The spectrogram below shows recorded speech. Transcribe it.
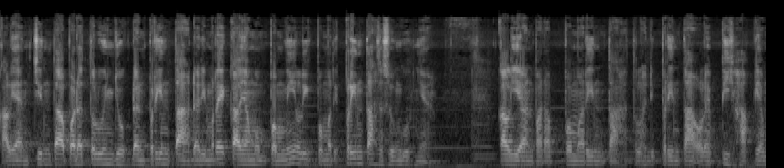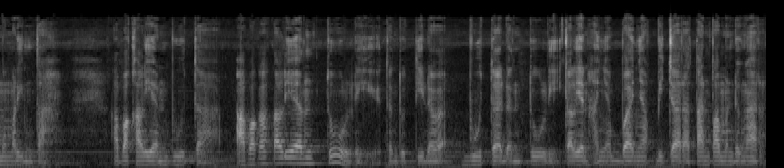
Kalian cinta pada telunjuk dan perintah dari mereka yang pemilik pemer- perintah sesungguhnya. Kalian para pemerintah telah diperintah oleh pihak yang memerintah. Apa kalian buta? Apakah kalian tuli? Tentu tidak buta dan tuli. Kalian hanya banyak bicara tanpa mendengar,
